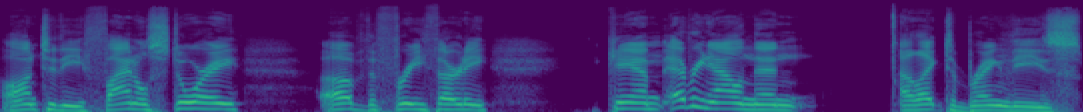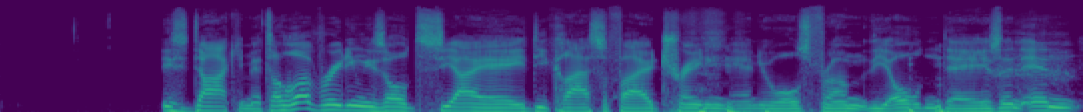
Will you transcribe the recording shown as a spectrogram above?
on to the final story of the free 30. Cam, every now and then I like to bring these these documents. I love reading these old CIA declassified training manuals from the olden days and, and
